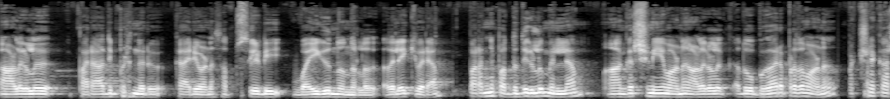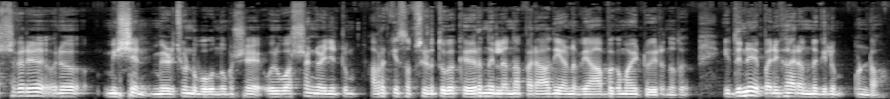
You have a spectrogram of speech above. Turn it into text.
ആളുകൾ പരാതിപ്പെടുന്ന ഒരു കാര്യമാണ് സബ്സിഡി വൈകുന്നു എന്നുള്ളത്. അതിലേക്ക് വരാം. പറഞ്ഞ പദ്ധതികളും എല്ലാം ആകർഷണീയമാണ്. ആളുകൾ അത് ഉപകാരപ്രദമാണ്. പക്ഷേ കർഷകർ ഒരു മിഷൻ മേടിച്ചുകൊണ്ട് പോകുന്നു. പക്ഷേ ഒരു വർഷം കഴിഞ്ഞിട്ടും അവർക്ക് ഈ സബ്സിഡി തുക കയറുന്നില്ല എന്ന പരാതിയാണ് വ്യാപകമായിട്ട് ഉയരുന്നത്. ഇതിന് പരിഹാരം എന്തെങ്കിലും ഉണ്ടോ?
